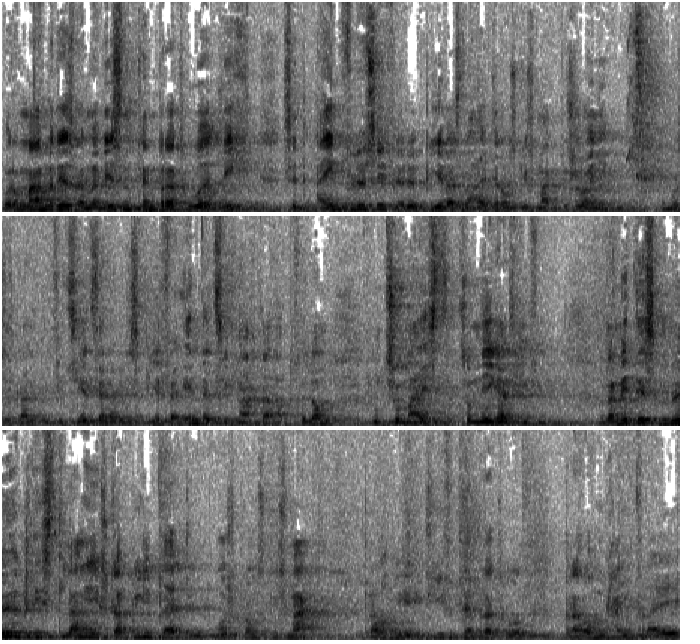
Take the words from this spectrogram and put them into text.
Warum machen wir das? Weil wir wissen, Temperatur, Licht sind Einflüsse für das Bier, was den Alterungsgeschmack beschleunigen. Man muss es gar nicht infiziert sein, aber das Bier verändert sich nach der Abfüllung und zumeist zum Negativen. Und damit es möglichst lange stabil bleibt im Ursprungsgeschmack, brauchen wir hier die tiefen Temperaturen, brauchen keimfreie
